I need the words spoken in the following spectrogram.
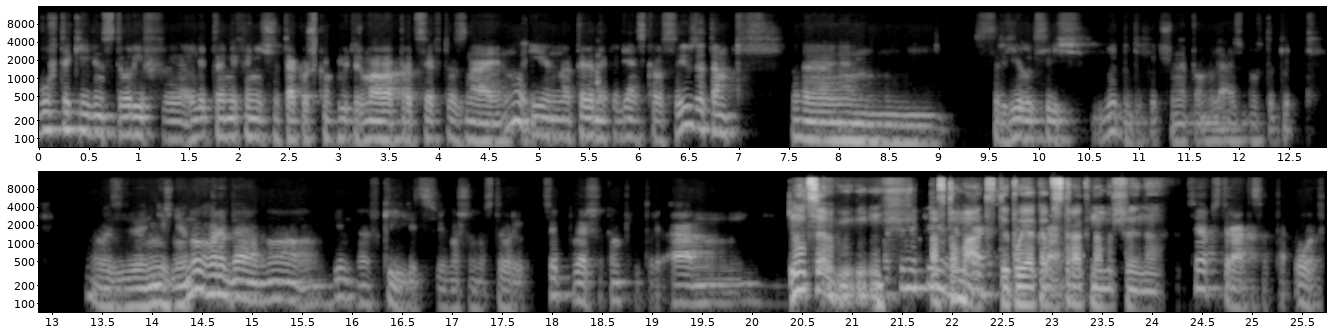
був такий, він створив е, електромеханічний також комп'ютер, мало про це хто знає. Ну і на теренах Радянського Союзу там ем, Сергій Олексійович Лебедєв, якщо не помиляюсь, був такий з Нижнього Новгорода, але він е, в Києві цю машину створив. Це перший комп'ютер. А Ну, це автомат, це типу як абстрактна машина. Це абстракція, так. От.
